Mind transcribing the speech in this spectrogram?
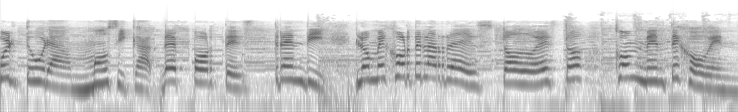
cultura, música, deportes, trendy, lo mejor de las redes, todo esto con mente joven.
